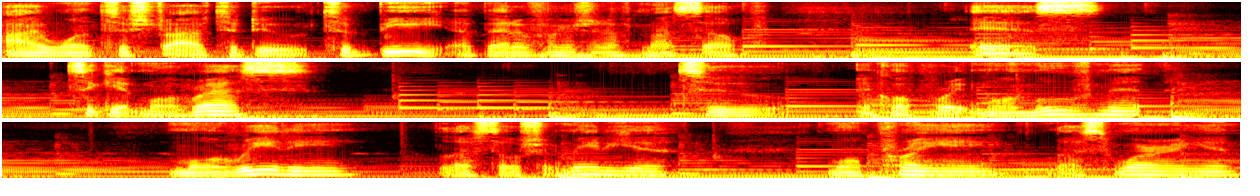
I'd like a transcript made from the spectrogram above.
I want to strive to do to be a better version of myself is to get more rest, to incorporate more movement, more reading, less social media, more praying, less worrying,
